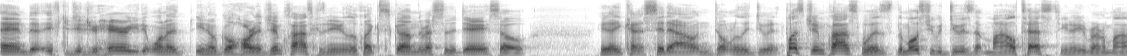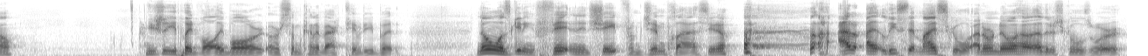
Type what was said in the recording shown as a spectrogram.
And if you did your hair, you didn't want to, you know, go hard in gym class because then you look like scum the rest of the day. So, you know, you kind of sit out and don't really do it. Plus, gym class was the most you would do is that mile test. You know, you run a mile. Usually, you played volleyball or, or some kind of activity, but no one was getting fit and in shape from gym class. You know, I, at least at my school, I don't know how other schools were.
